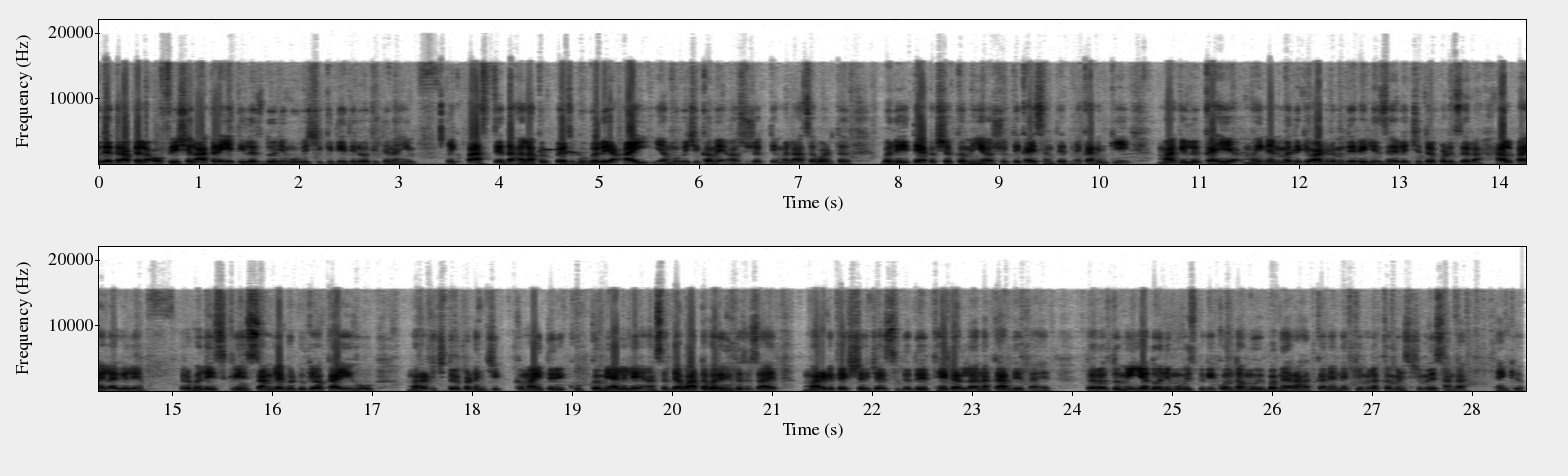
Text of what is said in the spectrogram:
उद्या तर आपल्याला ऑफिशियल आकडे येतीलच दोन्ही मूवीची किती येतील व किती नाही. एक पाच ते दहा लाख रुपयेच गुगल आई या मूवीची कमाई असू शकते मला असं वाटतं. भलेही त्यापेक्षा कमीही असू शकते काही सांगता येत नाही. कारण की मागील काही महिन्यांमध्ये किंवा आठवड्यामध्ये रिलीज झालेले चित्रपट जर हाल पाहायला गेले तर भलेही स्क्रीन्स चांगल्या भेटू किंवा काही हो मराठी चित्रपटांची कमाई तरी खूप कमी आलेली आहे आणि सध्या वातावरणही तसंच आहेत मराठी प्रेक्षक जे आहेत सध्या ते थिएटरला नकार देत आहेत. तर तुम्ही या दोन्ही मूवीजपैकी कोणता मूवी बघणार आहात का नाही नक्की मला कमेंट सेक्शनमध्ये सांगा. थँक्यू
